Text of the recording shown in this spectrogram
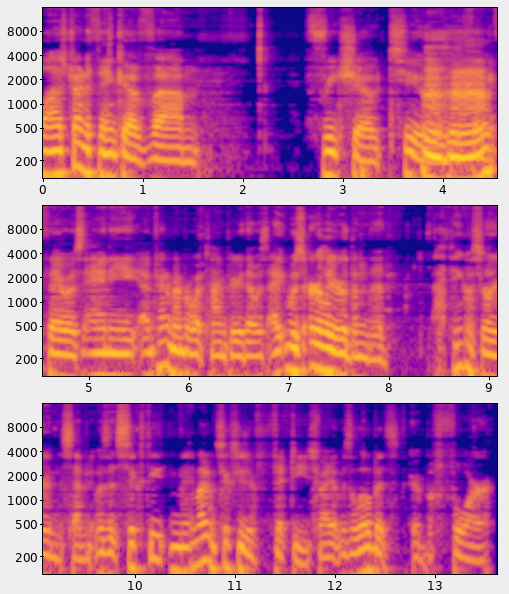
Well, I was trying to think of um, Freak Show too. Mhm. If there was any, I'm trying to remember what time period that was. It was earlier than the. I think it was earlier than the 70s. Was it 60s? It might have been 60s or 50s, right? It was a little bit before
